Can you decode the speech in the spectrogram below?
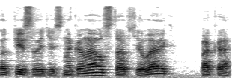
Подписывайтесь на канал, ставьте лайк. Пока.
